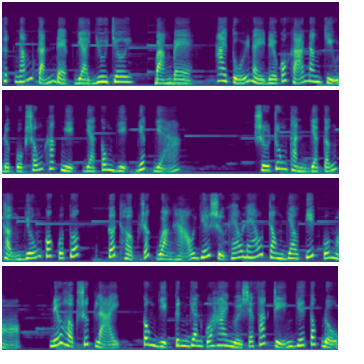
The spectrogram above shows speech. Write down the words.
thích ngắm cảnh đẹp và vui chơi, bạn bè hai tuổi này đều có khả năng chịu được cuộc sống khắc nghiệt và công việc vất vả. Sự trung thành và cẩn thận vốn có của tuất, kết hợp rất hoàn hảo với sự khéo léo trong giao tiếp của ngọ. Nếu hợp sức lại, công việc kinh doanh của hai người sẽ phát triển với tốc độ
